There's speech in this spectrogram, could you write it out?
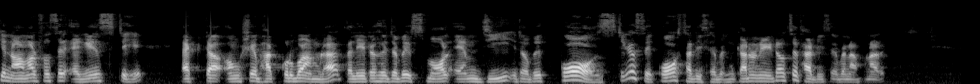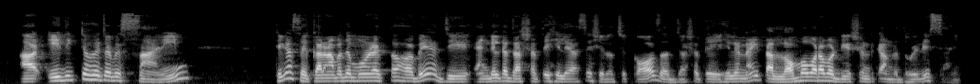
কে নর্মাল ফোর্সের এগেনস্টে একটা অংশে ভাগ করব আমরা, তাহলে এটা হয়ে যাবে স্মল এম জি এটা হবে কজ ঠিক আছে? কজ থার্টি সেভেন কারণ এটা হচ্ছে থার্টি সেভেন আপনার। আর এই দিকটা হয়ে যাবে সাইন, ঠিক আছে? কারণ আমাদের মনে রাখতে হবে যে অ্যাঙ্গেলটা যার সাথে হেলে আছে সেটা হচ্ছে কজ আর যার সাথে হেলে নাই, তার লম্বা বরাবর ডিরেকশনটাকে আমরা ধরে নিই সাইন।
